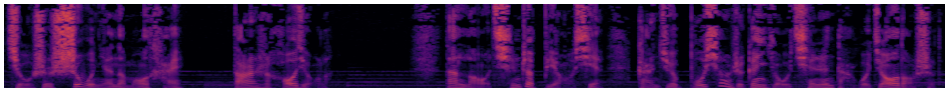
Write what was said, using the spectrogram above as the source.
酒是十五年的茅台，当然是好酒了。但老秦这表现，感觉不像是跟有钱人打过交道似的。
